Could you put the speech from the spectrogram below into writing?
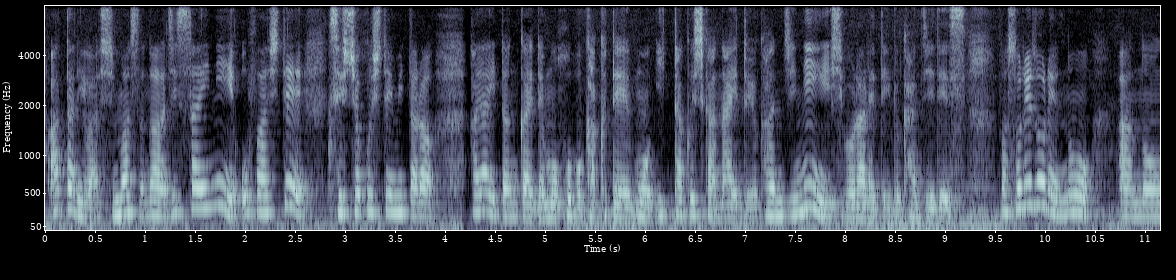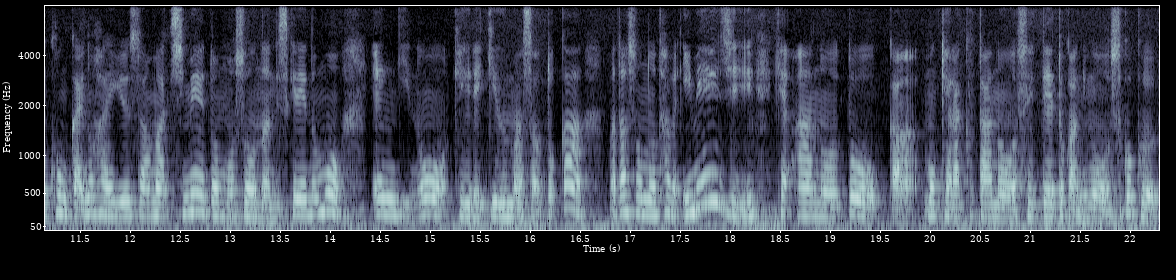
あったりはしますが実際にオファーして接触してみたら早い段階でもうほぼ確定もう一択しかないという感じに絞られている感じです。まあ、それぞれのあの今回の俳優さんは知名度もそうなんですけれども演技の経歴うまさとかまたその多分イメージあのとかもキャラクターの設定とかにもすごく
